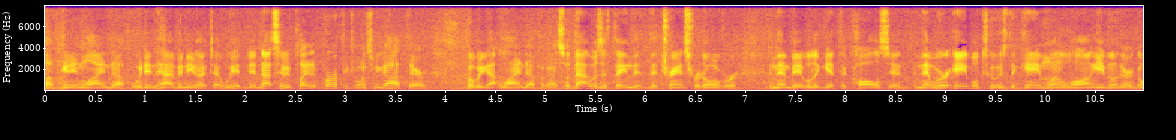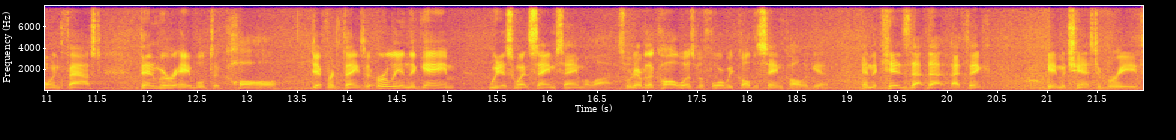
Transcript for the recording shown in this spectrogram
of getting lined up. We didn't have any like that. We did not say we played it perfect once we got there, but we got lined up and got. So that was the thing that, that transferred over, and then be able to get the calls in. And then we were able to, as the game went along, even though they were going fast, then we were able to call different things. But early in the game, we just went same, same a lot. So whatever the call was before, we called the same call again. And the kids, that, that I think, gave him a chance to breathe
